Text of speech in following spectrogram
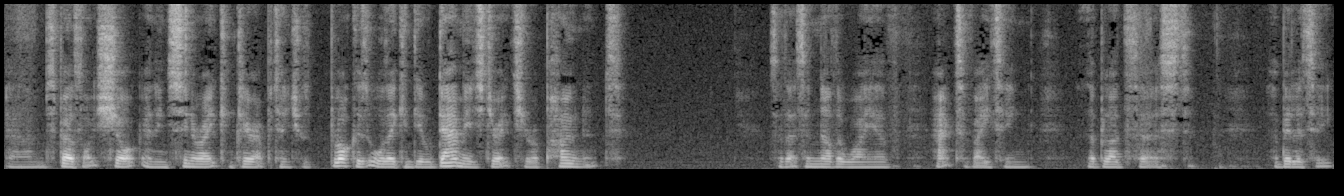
Um, spells like shock and incinerate can clear out potential blockers or they can deal damage direct to your opponent. So that's another way of activating the bloodthirst ability.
